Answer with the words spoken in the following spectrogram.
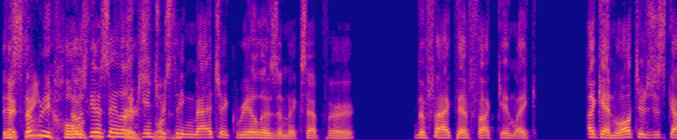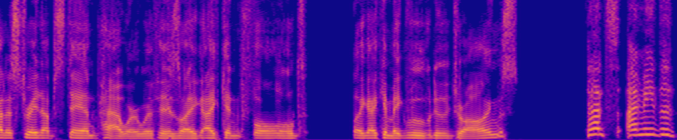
there's so many holes. I was gonna say like first one. interesting magic realism, except for the fact that fucking like again, Walter's just got a straight up stand power with his like I can fold, like I can make voodoo drawings. That's, I mean, the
